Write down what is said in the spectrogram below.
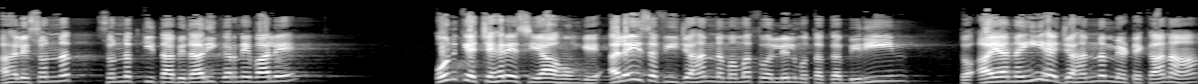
اہل سنت سنت کی تابیداری کرنے والے۔ ان کے چہرے سیاہ ہوں گے۔ علیہ صفی جہنم مت للمتکبرین۔ تو آیا نہیں ہے جہنم میں ٹکانا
